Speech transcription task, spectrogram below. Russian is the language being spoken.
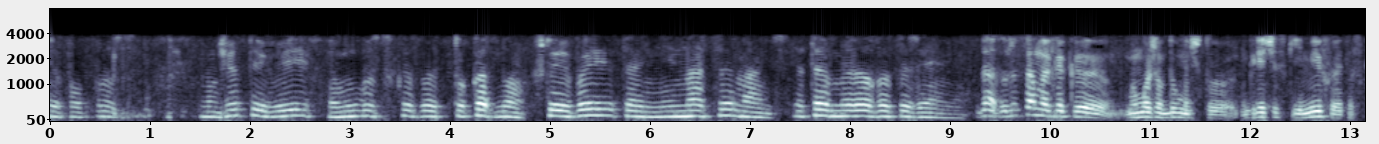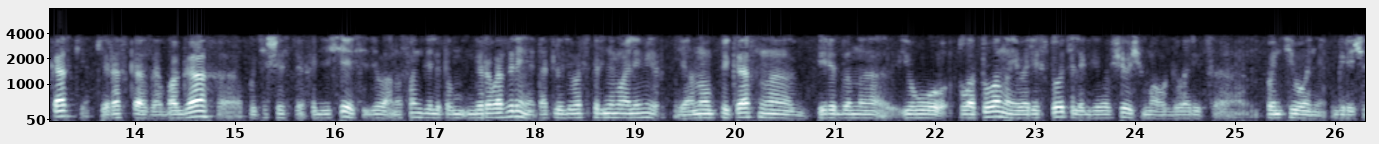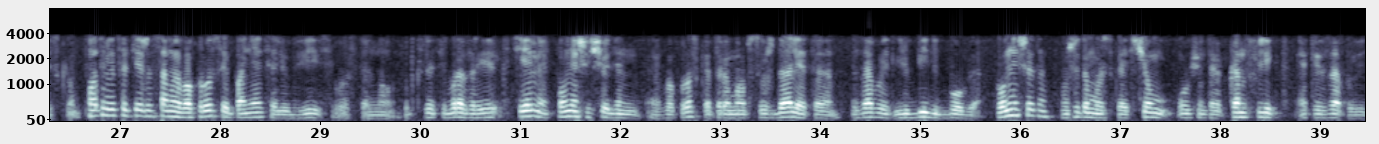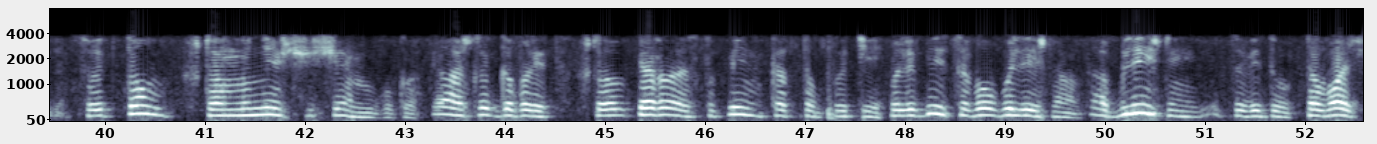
все вопросы. Насчет евреев я могу сказать только одно, что евреи это не национальность, это мировоззрение. Да, то же самое, как э, мы можем думать, что греческие мифы это сказки, такие рассказы о богах, о путешествиях Одиссея, все дела. На самом деле это мировоззрение, так люди воспринимали мир. И оно прекрасно передано и у Платона, и у Аристотеля, где вообще очень мало говорится о пантеоне греческом. Смотрятся те же самые вопросы и понятия любви и всего остального. Вот, кстати, бразер, к теме Помнишь еще один э, вопрос, который мы обсуждали, это заповедь любить Бога. Помнишь это? Вот что ты можешь сказать, в чем, в общем-то, конфликт этой заповеди? Суть в том, что мы не ощущаем Бога. Ашли говорит, что первая ступень к этому пути – полюбить своего ближнего. А ближний, это в виду, товарищ,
